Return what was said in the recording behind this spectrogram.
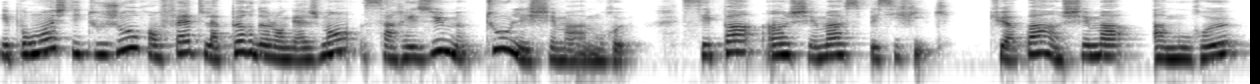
Et pour moi, je dis toujours, en fait, la peur de l'engagement, ça résume tous les schémas amoureux. C'est pas un schéma spécifique. Tu as pas un schéma amoureux,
